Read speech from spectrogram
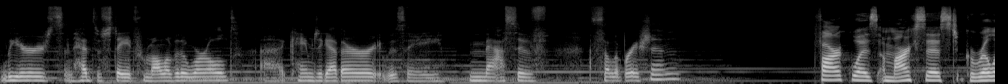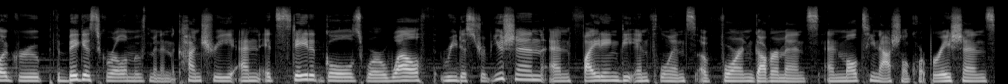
Leaders and heads of state from all over the world uh, came together. It was a massive celebration. FARC was a Marxist guerrilla group, the biggest guerrilla movement in the country, and its stated goals were wealth redistribution and fighting the influence of foreign governments and multinational corporations.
